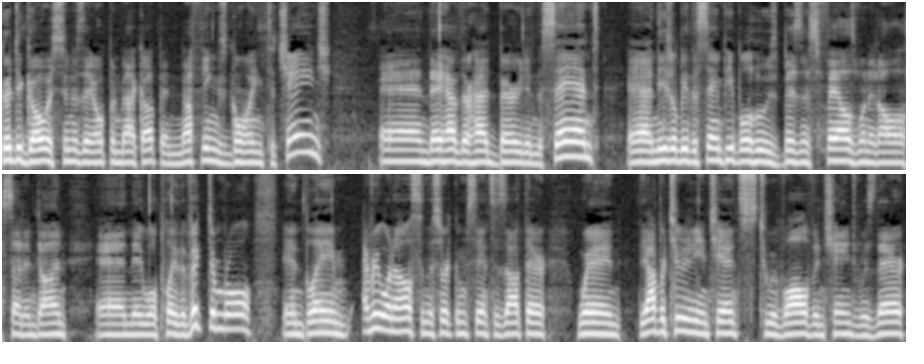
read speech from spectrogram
good to go as soon as they open back up and nothing's going to change. And they have their head buried in the sand and these will be the same people whose business fails when it all said and done and they will play the victim role and blame everyone else in the circumstances out there when the opportunity and chance to evolve and change was there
